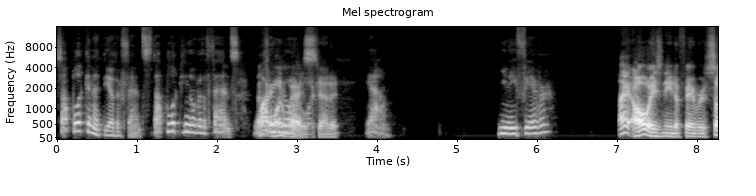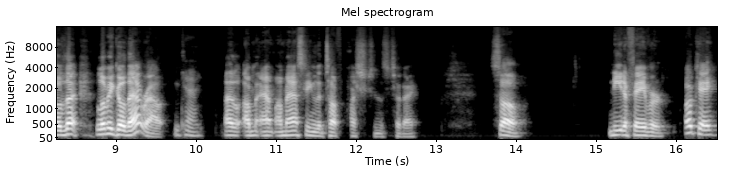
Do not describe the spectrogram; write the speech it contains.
stop looking at the other fence stop looking over the fence That's water one way to yours look at it. yeah you need favor I always need a favor. So that let me go that route. okay I, I'm I'm I'm asking the tough questions today. So, need a favor? Okay,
